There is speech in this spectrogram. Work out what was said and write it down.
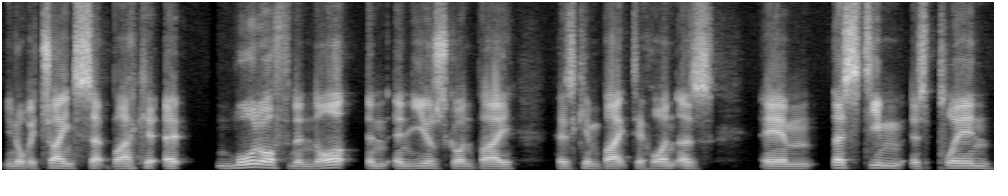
you know we try and sit back, it, it more often than not in, in years gone by has come back to haunt us. Um, this team is playing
